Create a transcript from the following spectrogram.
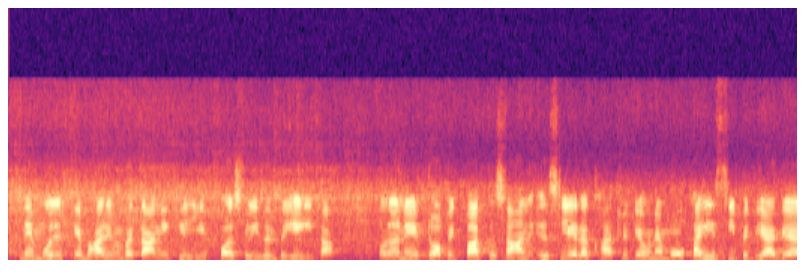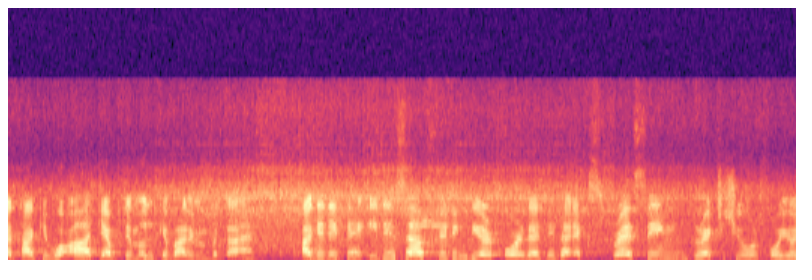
अपने मुल्क के बारे में बताने के लिए फर्स्ट रीज़न तो यही था उन्होंने टॉपिक पाकिस्तान इसलिए रखा क्योंकि उन्हें मौका ही इसी पे दिया गया था कि वो आके अपने मुल्क के बारे में बताएँ। आगे देखते हैं it is a fitting there for that is the expressing gratitude for your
